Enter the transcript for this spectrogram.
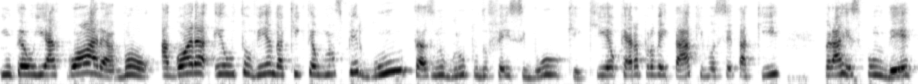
Então, e agora, bom, agora eu estou vendo aqui que tem algumas perguntas no grupo do Facebook que eu quero aproveitar que você está aqui para responder.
